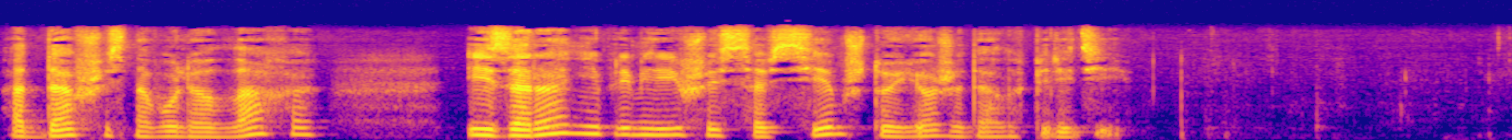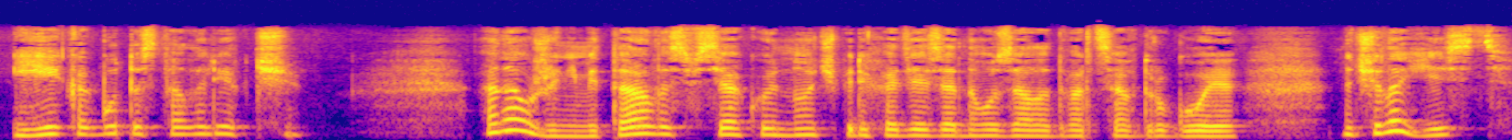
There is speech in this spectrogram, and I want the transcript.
отдавшись на волю Аллаха и заранее примирившись со всем, что ее ожидало впереди. ей как будто стало легче. Она уже не металась всякую ночь, переходя из одного зала дворца в другое, начала есть,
